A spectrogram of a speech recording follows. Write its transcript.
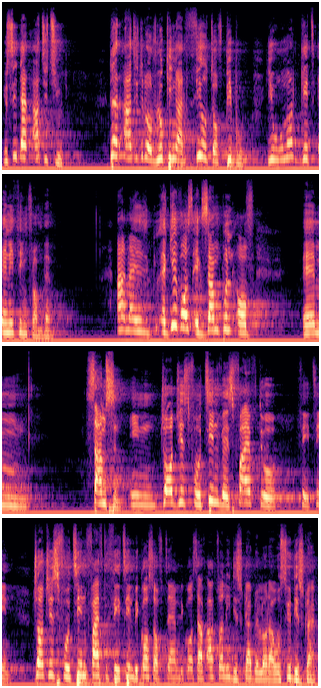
You see that attitude? That attitude of looking at field of people, you will not get anything from them. And I, I gave us example of um, Samson in Judges 14, verse 5 to 13. Judges 14, 5 to 13, because of time, because I've actually described a lot, I will still describe.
